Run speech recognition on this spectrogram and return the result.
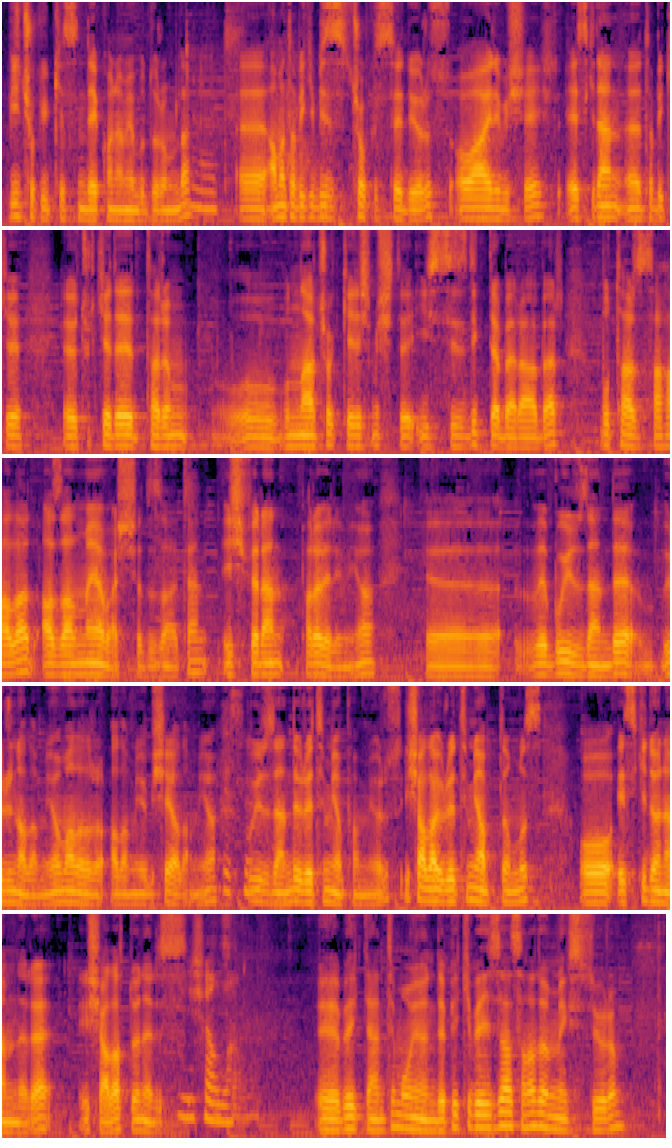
birçok ülkesinde ekonomi bu durumda. Evet. Ee, ama tabii ki biz çok hissediyoruz. O ayrı bir şey. Eskiden e, tabii ki e, Türkiye'de tarım bunlar çok gelişmişti. İşsizlikle beraber bu tarz sahalar azalmaya başladı zaten. İşveren para veremiyor. Ee, ve bu yüzden de ürün alamıyor, mal al- alamıyor, bir şey alamıyor. Kesinlikle. Bu yüzden de üretim yapamıyoruz. İnşallah üretim yaptığımız o eski dönemlere inşallah döneriz. İnşallah. Ee, beklentim o yönde. Peki Beyza sana dönmek istiyorum.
